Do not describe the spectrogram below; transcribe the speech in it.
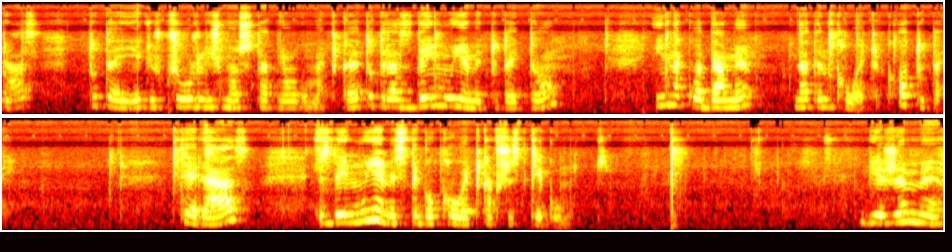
Teraz tutaj, jak już przełożyliśmy ostatnią gumeczkę, to teraz zdejmujemy tutaj to i nakładamy na ten kołeczek. O tutaj. Teraz zdejmujemy z tego kołeczka wszystkie gumki. Bierzemy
